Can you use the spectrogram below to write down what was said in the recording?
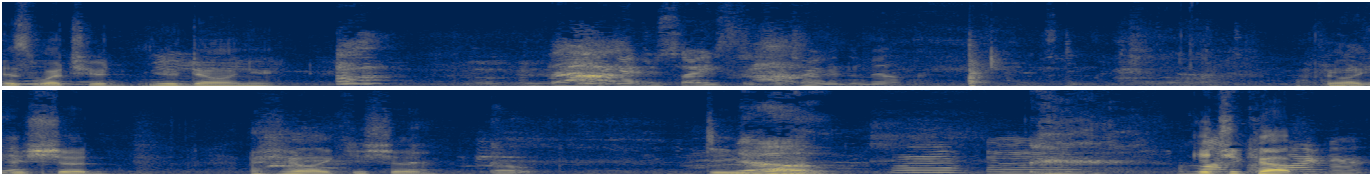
Is what you're you're doing. You I think I just saw you stick the tongue in the milk. I feel like you should. I feel like you should. Oh. Do you No. want? Get your cup. partner.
